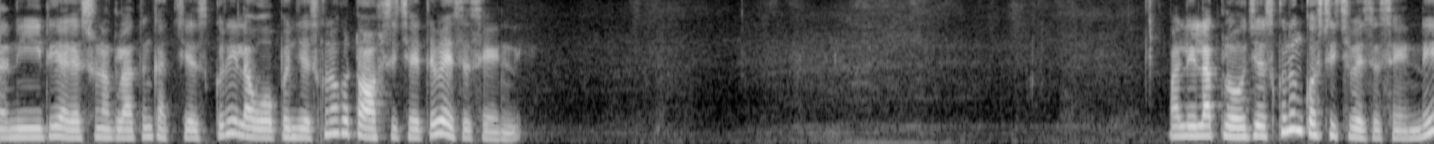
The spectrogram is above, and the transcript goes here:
ఇలా నీట్గా ఎగస్ట్రున్న క్లాత్ని కట్ చేసుకుని ఇలా ఓపెన్ చేసుకుని ఒక టాప్ స్టిచ్ అయితే వేసేసేయండి. మళ్ళీ ఇలా క్లోజ్ చేసుకుని ఇంకో స్టిచ్ వేసేసేయండి.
